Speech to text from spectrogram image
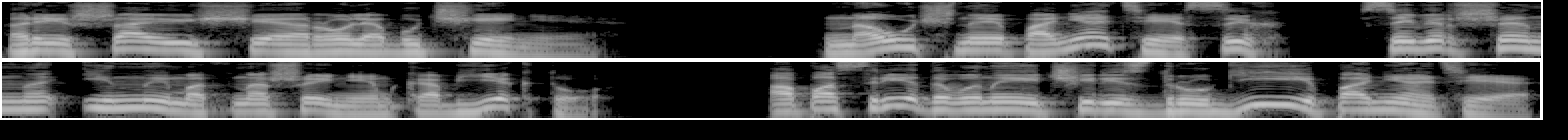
решающая роль обучения. Научные понятия с их совершенно иным отношением к объекту, опосредованные через другие понятия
